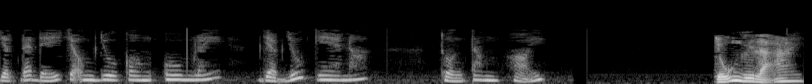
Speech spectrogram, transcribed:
vật đã để cho ông vua con ôm lấy và vuốt nghe nó. Thuận Tông hỏi. Chủ ngươi là ai?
